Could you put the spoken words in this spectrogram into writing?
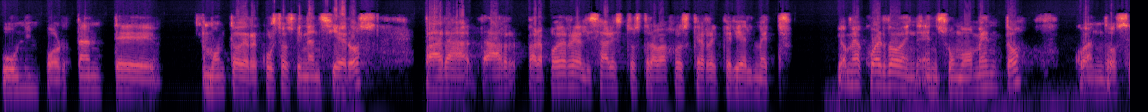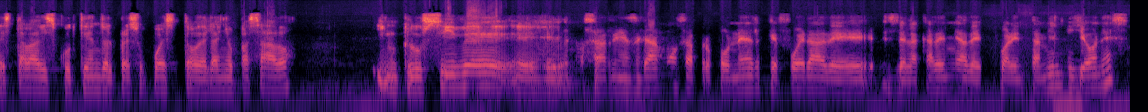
un importante monto de recursos financieros para dar para poder realizar estos trabajos que requería el metro. Yo me acuerdo en, en su momento, cuando se estaba discutiendo el presupuesto del año pasado, inclusive eh, nos arriesgamos a proponer que fuera de, desde la academia de 40 mil millones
